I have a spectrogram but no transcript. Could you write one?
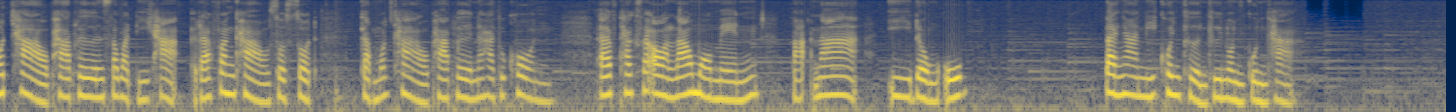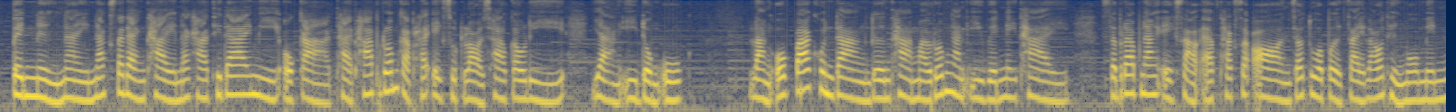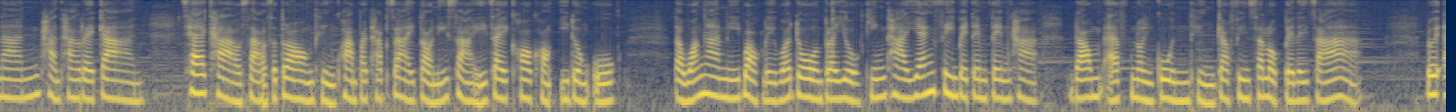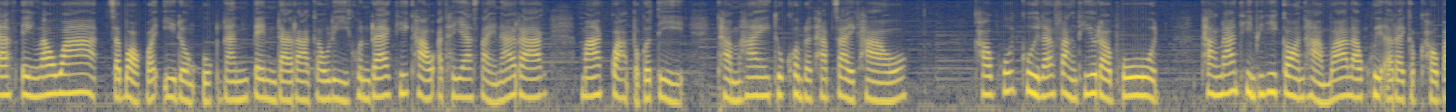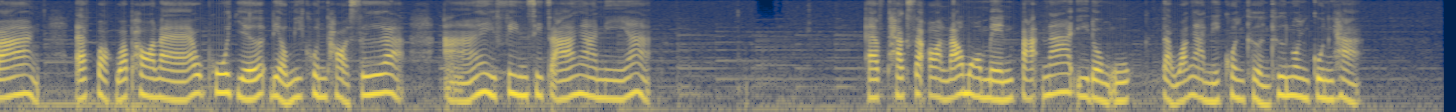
มดข่าวพาเพลิน สวัสดีค่ะ รับฟังข่าวสดๆกับมดข่าวพาเพลินนะคะทุกคน แอฟทักษออนเล่าโมเมนต์ ปะหน้า อีดงอุกแต่งานนี้คนเขินคือนนกุลค่ะ เป็นหนึ่งในนักแสดงไทยนะคะที่ได้มีโอกาสถ่ายภาพร่วมกับพระเอกสุดหล่อชาวเกาหลี อย่างอีดงอุก หลังโอปป้าคนดังเดินทางมาร่วมงานอีเวนต์ในไทยสำหรับนางเอกสาวแอฟทักษออนเจ้าตัวเปิดใจเล่าถึงโมเมนต์นั้นผ่านทางรายการ แชร์ข่าวสาวสตรองถึงความประทับใจต่อนิสัยใจคอของอีดงอุก แต่ว่างานนี้บอกเลยว่าโดนประโยคทิ้งท้ายแย่งซีนไปเต็มๆค่ะด้อมแอฟนนกุลถึงกับฟินสลบไปเลยจ้า โดยแอฟเองเล่าว่าจะบอกว่าอีดงอุกนั้นเป็นดาราเกาหลีคนแรกที่เขาอัธยาศัยน่ารัก มากกว่าปกติทำให้ทุกคนประทับใจเขา เขาพูดคุยและฟังที่เราพูด ทางด้านทีมพิธีกรถามว่าเราคุยอะไรกับเขาบ้างแอฟบอกว่าพอแล้วพูดเยอะเดี๋ยวมีคนถอดเสื้ออายฟินสิจ้างานนี้แอฟทักษะอ่อนเล่าโมเมนต์ปะหน้าอีดงอุก แต่ว่างานนี้คนเขินคือนนกุลค่ะ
